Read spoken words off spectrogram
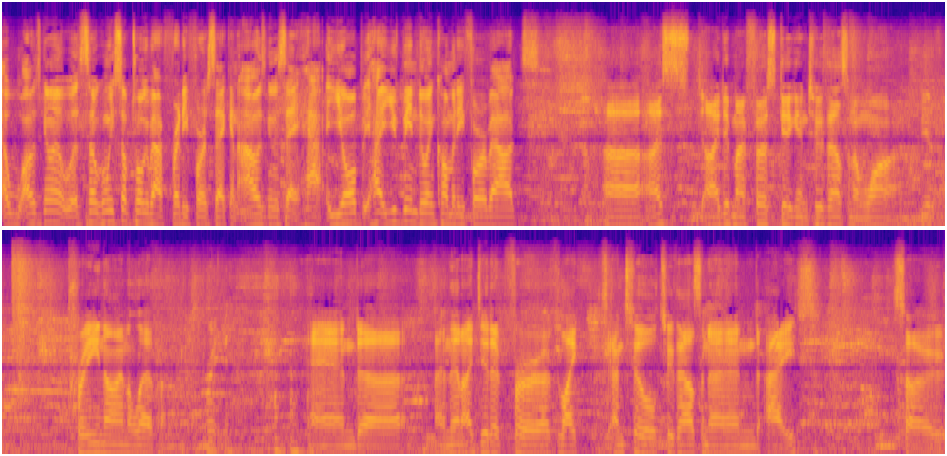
I was gonna. So can we stop talking about Freddie for a second? I was gonna say, how, you're, how you've been doing comedy for about Uh, I, I did my first gig in 2001, pre 9/11. and uh, and then I did it for like until 2008. So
